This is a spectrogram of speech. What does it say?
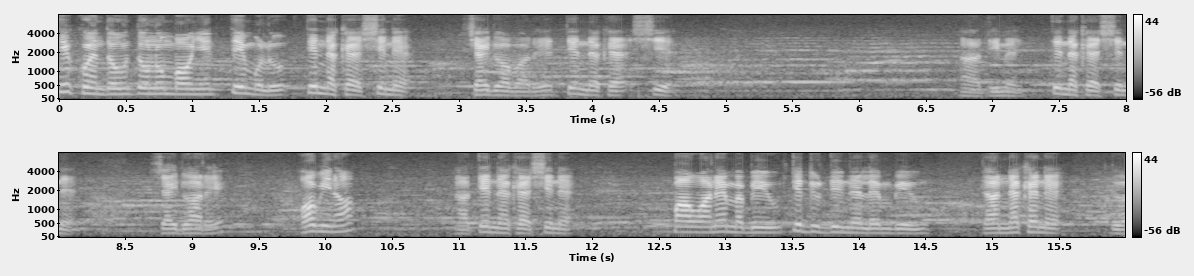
တစ်ခွင်သုံးသုံးလုံးပေါင်းရင်တစ်မလို့တစ်နှစ်ခက်ရှစ်နဲ့ရိုက်တော့ပါတယ်တစ်နှစ်ခက်ရှစ်အာဒီမဲ့တစ်နှစ်ခက်ရှစ်နဲ့ရိုက်သွားတယ်ဟောပြီနော်ဒါတစ်နှစ်ခက်ရှစ်နဲ့ပါဝါနဲ့မပေးဘူးတစ်တူတစ်နဲ့လည်းမပေးဘူးဒါနှစ်ခက်နဲ့သူက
